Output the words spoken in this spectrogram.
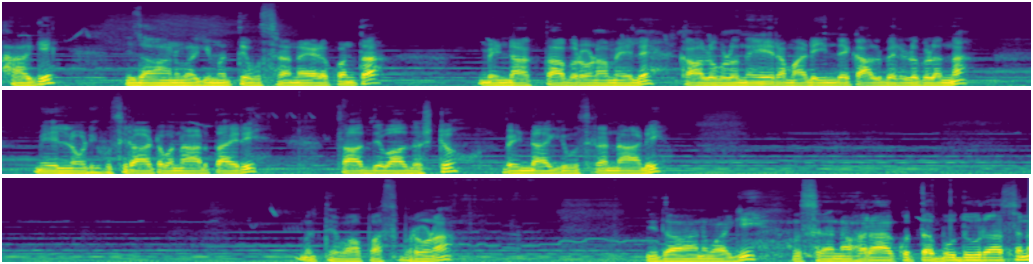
ಹಾಗೆ ನಿಧಾನವಾಗಿ ಮತ್ತೆ ಉಸಿರನ್ನು ಎಳ್ಕೊತ ಬೆಂಡಾಗ್ತಾ ಬರೋಣ ಮೇಲೆ. ಕಾಲುಗಳು ನೇರ ಮಾಡಿ ಹಿಂದೆ ಕಾಲು ಬೆರಳುಗಳನ್ನು ಮೇಲೆ ನೋಡಿ ಉಸಿರಾಟವನ್ನು ಆಡ್ತಾ ಇರಿ. ಸಾಧ್ಯವಾದಷ್ಟು ಬೆಂಡಾಗಿ ಉಸಿರನ್ನು ಆಡಿ ಮತ್ತೆ ವಾಪಸ್ ಬರೋಣ. ನಿಧಾನವಾಗಿ ಉಸಿರನ್ನು ಹೊರ ಹಾಕುತ್ತಾ ಬುಧೂರಾಸನ.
